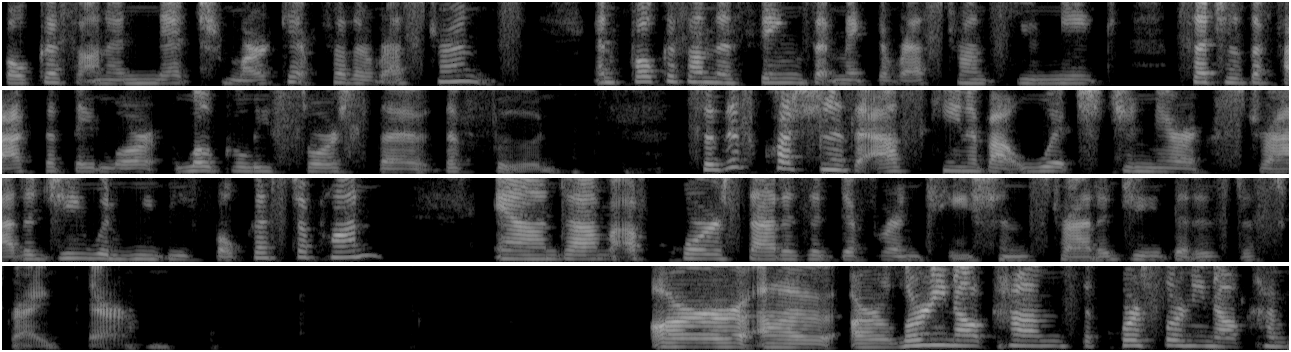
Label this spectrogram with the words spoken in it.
focus on a niche market for the restaurants and focus on the things that make the restaurants unique such as the fact that they lo locally source the, the food. So this question is asking about which generic strategy would we be focused upon. And um, of course, that is a differentiation strategy that is described there. Our, uh, our learning outcomes, the course learning outcome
